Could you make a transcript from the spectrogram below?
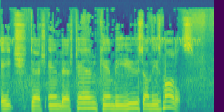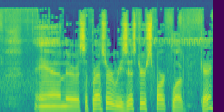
8H-N-10 can be used on these models. And they're a suppressor resistor spark plug, okay?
